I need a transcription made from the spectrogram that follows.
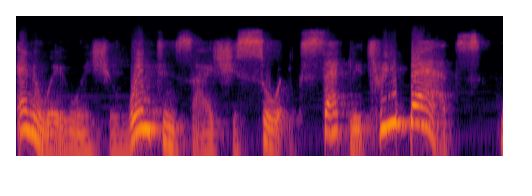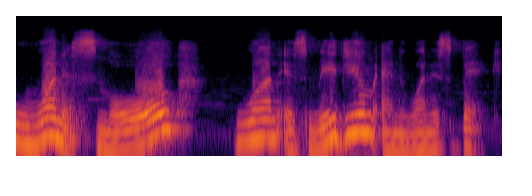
Anyway, when she went inside, she saw exactly three beds. One is small, one is medium, and one is big.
